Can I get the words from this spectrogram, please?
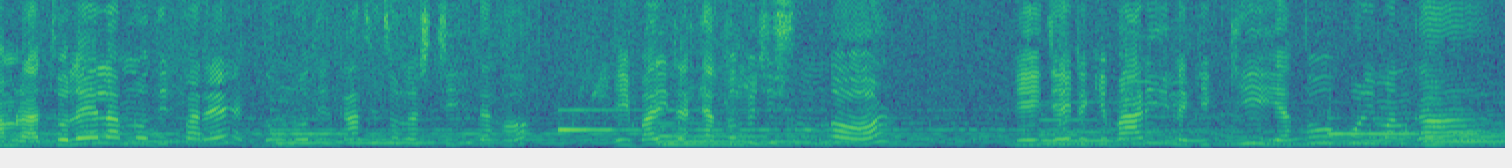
আমরা চলে এলাম নদীর পারে একদম নদীর কাছে চলে আসছি। দেখো, এই বাড়িটা এত বেশি সুন্দর। এই যে এটা কি বাড়ি নাকি কি? এত পরিমাণ গাছ।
